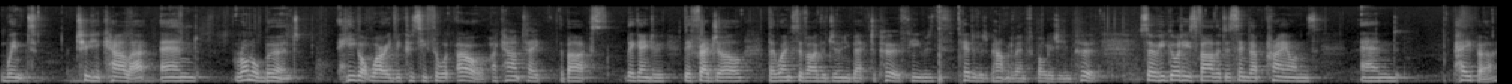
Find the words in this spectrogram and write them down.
went to Yirrkala and Ronald Berndt, he got worried because he thought, oh, I can't take the barks. They're going to, they're fragile. They won't survive the journey back to Perth. He was head of the Department of Anthropology in Perth. So he got his father to send up crayons and paper,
